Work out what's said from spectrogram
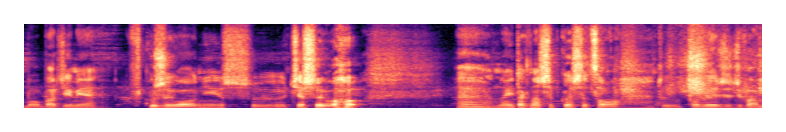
bo bardziej mnie wkurzyło niż y, cieszyło. E, No i tak na szybko jeszcze co tu powiedzieć wam.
